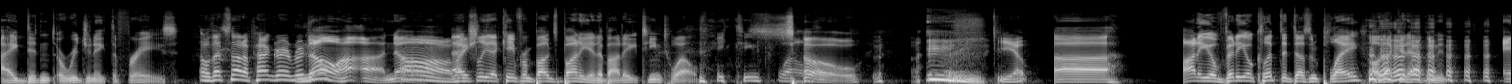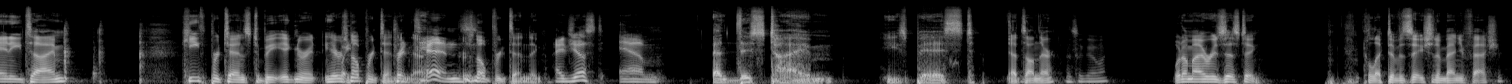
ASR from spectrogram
I didn't originate the phrase. Oh, that's not a Pat Gray original? No, uh-uh, no. Oh, like- Actually, that came from Bugs Bunny in about 1812. 1812. So, yep. Uh, audio video clip that doesn't play. Oh, that could happen at any time. Keith pretends to be ignorant. There's no pretending. there. pretends? There's no pretending. I just am. And this time, he's pissed. That's on there. That's a good one. What am I resisting? Collectivization of manufacture?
